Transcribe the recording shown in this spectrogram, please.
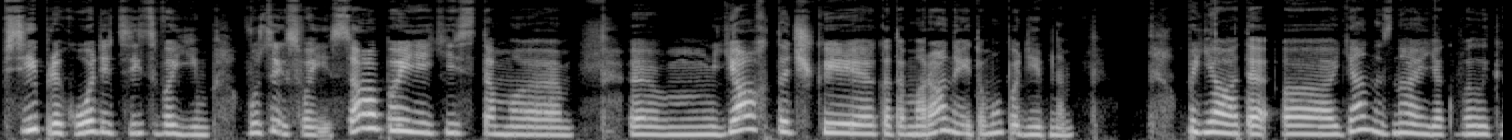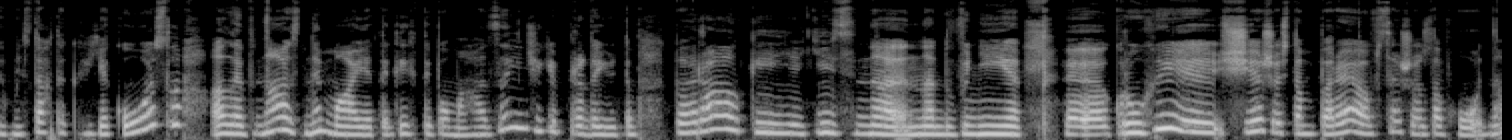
Всі приходять зі своїм. Вози свої сапи, якісь там е, е, яхточки, катамарани і тому подібне. П'яте, е, я не знаю, як в великих містах, таких як Осло, але в нас немає таких типу магазинчиків, продають там каралки, якісь на, надувні е, круги, ще щось там перео, все що завгодно.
